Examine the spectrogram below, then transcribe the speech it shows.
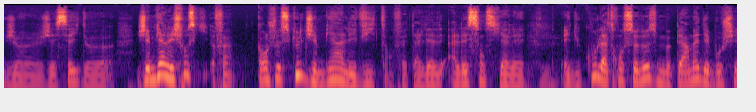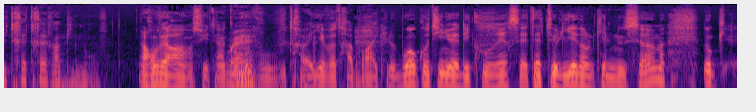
je- j'essaye de... J'aime bien les choses qui... Enfin, quand je sculpte, j'aime bien aller vite, en fait, aller à l'essentiel. Et, et du coup, la tronçonneuse me permet d'ébaucher très très rapidement, en fait. Alors on verra ensuite hein, comment Ouais. vous, vous travaillez votre rapport avec le bois. On continue à découvrir cet atelier dans lequel nous sommes. Donc euh,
